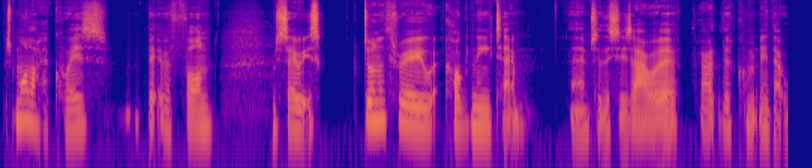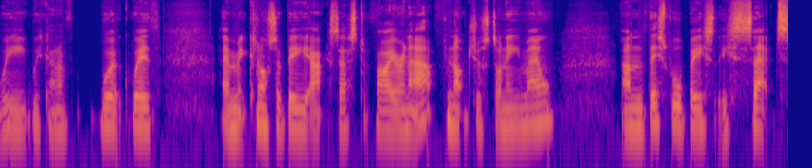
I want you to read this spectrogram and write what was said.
It's more like a quiz, a bit of a fun. So it's done through Cognito. Um, so this is our, uh, the company that we, we kind of work with. Um, it can also be accessed via an app, not just on email. And this will basically set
